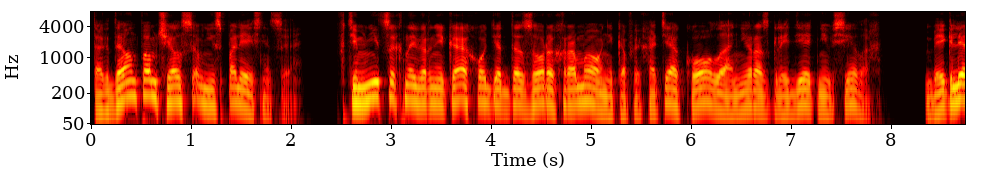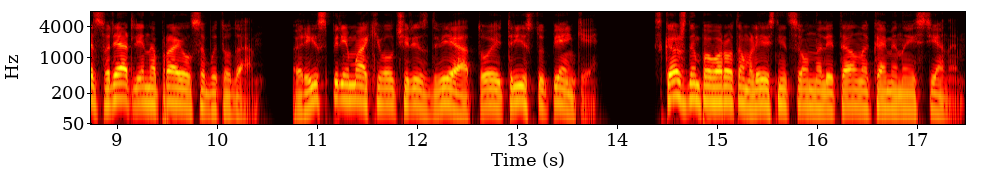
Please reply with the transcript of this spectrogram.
Тогда он помчался вниз по лестнице. В темницах наверняка ходят дозоры храмовников, и хотя Коула они разглядеть не в силах, беглец вряд ли направился бы туда. Рис перемахивал через две, а то и три ступеньки. С каждым поворотом лестницы он налетал на каменные стены.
